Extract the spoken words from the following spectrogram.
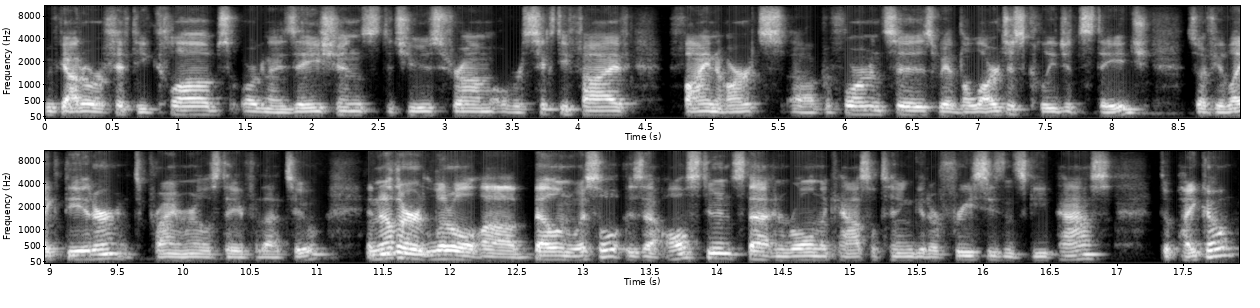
We've got over 50 clubs, organizations to choose from, over 65 fine arts uh, performances. We have the largest collegiate stage. So if you like theater, it's prime real estate for that too. Another little uh, bell and whistle is that all students that enroll in the Castleton get a free season ski pass to Pico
